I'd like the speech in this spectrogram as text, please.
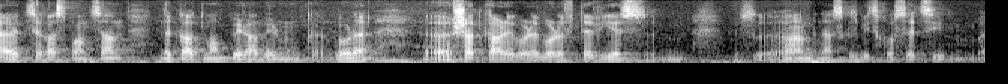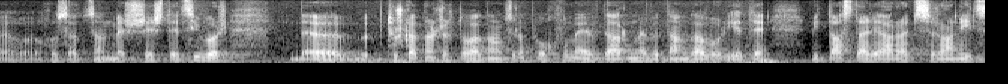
հայոց ցեղասպանության նկատմամբ վերաբերմունքը, որը շատ կարևոր է, որովհետեւ ես ամենասկզբից խոսեցի խոսակցության մեջ շեշտեցի, որ թուրքական ժողովականությունը փոխվում է եւ դառնում է վտանգավոր։ Եթե մի 10 տարի առաջ սրանից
